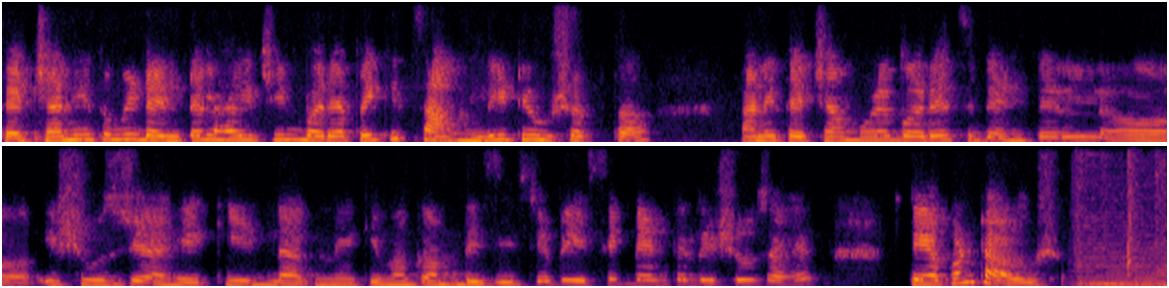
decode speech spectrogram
त्याच्याने तुम्ही डेंटल हायजीन बऱ्यापैकी चांगली ठेवू शकता आणि त्याच्यामुळे बरेच डेंटल इश्यूज जे आहे, कीड लागणे किंवा गम डिझीज जे बेसिक डेंटल इश्यूज आहेत, ते आपण टाळू शकतो.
